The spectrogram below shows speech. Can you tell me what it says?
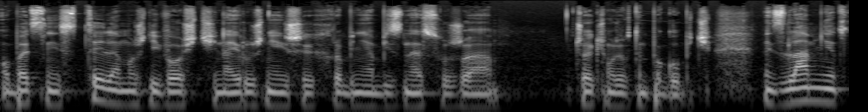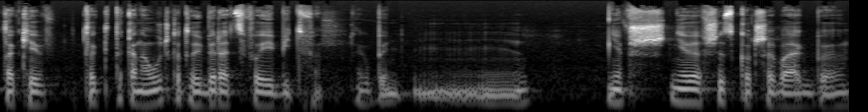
obecnie jest tyle możliwości najróżniejszych robienia biznesu, że człowiek się może w tym pogubić. Więc dla mnie to takie, tak, taka nauczka to wybierać swoje bitwy. Jakby nie, nie we wszystko trzeba jakby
